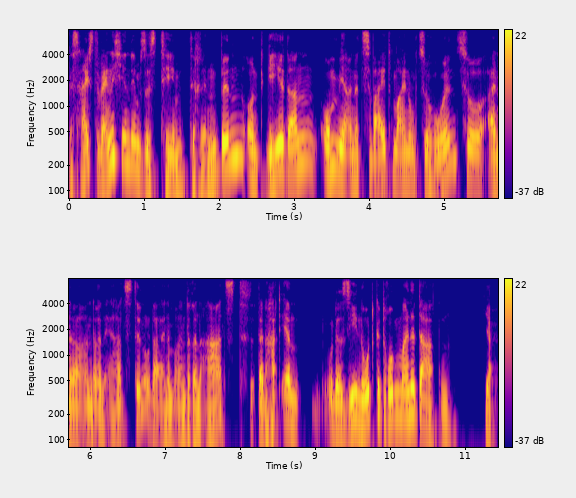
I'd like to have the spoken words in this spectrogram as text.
Das heißt, wenn ich in dem System drin bin und gehe dann, um mir eine Zweitmeinung zu holen, zu einer anderen Ärztin oder einem anderen Arzt, dann hat er oder sie notgedrungen meine Daten. Ja,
